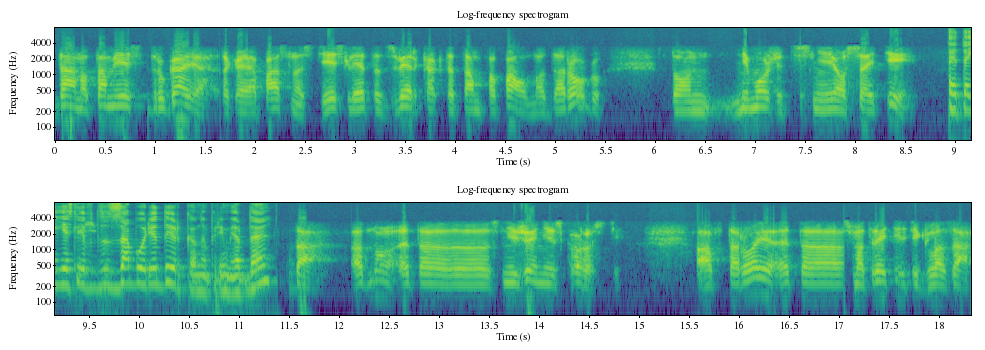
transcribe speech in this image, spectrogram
Да, но там есть другая такая опасность. Если этот зверь как-то там попал на дорогу, то он не может с нее сойти. Это если в заборе дырка, например, да? Да. Одно – это снижение скорости. А второе – это смотреть эти глаза,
